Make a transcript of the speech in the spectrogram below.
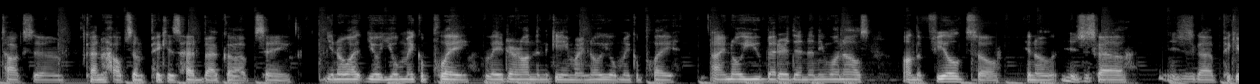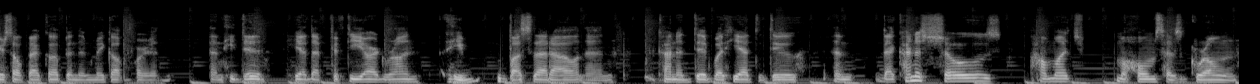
talks to him, kind of helps him pick his head back up, saying, "You know what? You'll you'll make a play later on in the game. I know you'll make a play. I know you better than anyone else on the field. So you know you just gotta you just gotta pick yourself back up and then make up for it." And he did. He had that 50 yard run. He busted that out and kind of did what he had to do, and that kind of shows how much Mahomes has grown.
